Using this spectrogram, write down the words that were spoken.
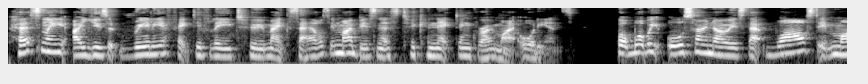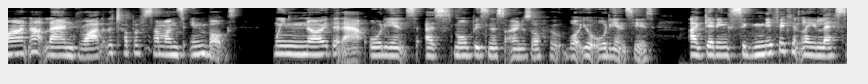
personally, I use it really effectively to make sales in my business to connect and grow my audience. But what we also know is that whilst it might not land right at the top of someone's inbox, we know that our audience, as small business owners or what your audience is, are getting significantly less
